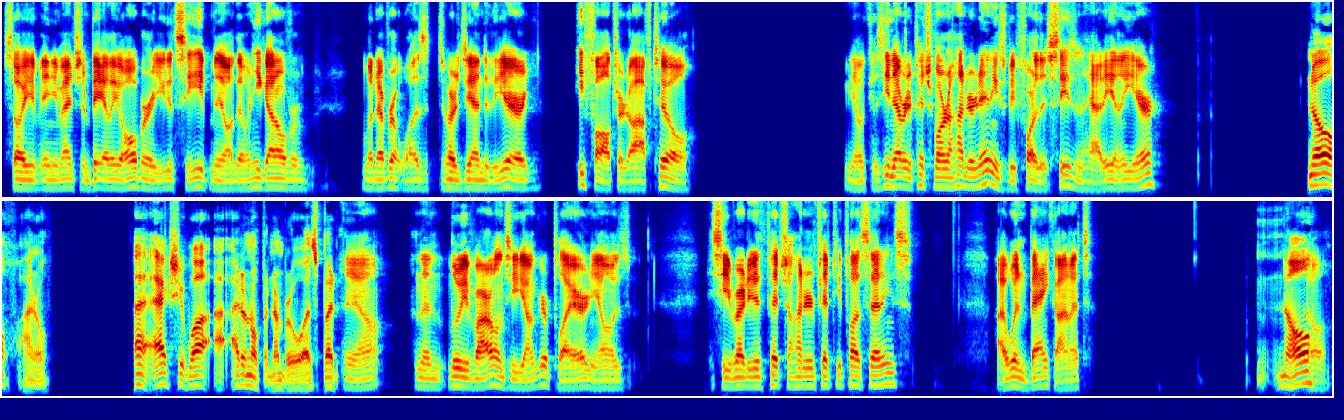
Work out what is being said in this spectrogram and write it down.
So you and you mentioned Bailey Ober. You could see, you know, that when he got over whatever it was towards the end of the year, he faltered off too. You know, because he never pitched more than 100 innings before this season, had he in a year? No, I don't. Uh, actually, well, I, don't know what number was, but Yeah. And then Louis Varland's a younger player. You know, is, is he ready to pitch 150 plus innings? I wouldn't bank on it. No. So,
